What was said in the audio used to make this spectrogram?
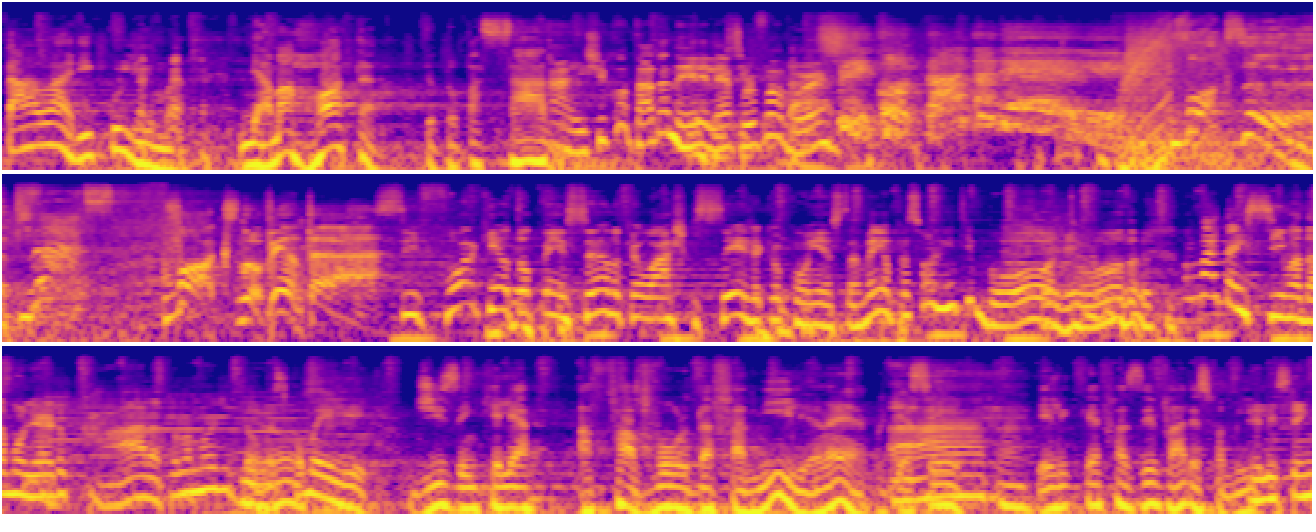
Talarico Lima. Me amarrota eu tô passado. Ah, e chicotada nele, né? Por favor. Chicotada nele! Vox Up! Vox! Vox 90. Se for quem eu tô pensando, que eu acho que seja, que eu conheço também, o pessoal é gente boa, tudo. Não vai dar em cima da mulher do cara, pelo amor de Deus. Não, mas como ele dizem que ele é a, a favor da família, né? Porque ah, assim, tá. ele quer fazer várias famílias. Ele tem.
